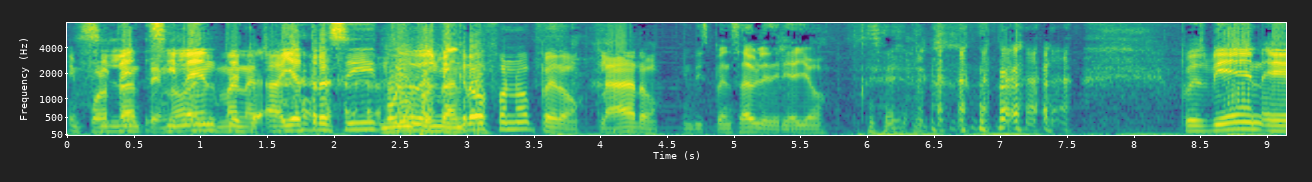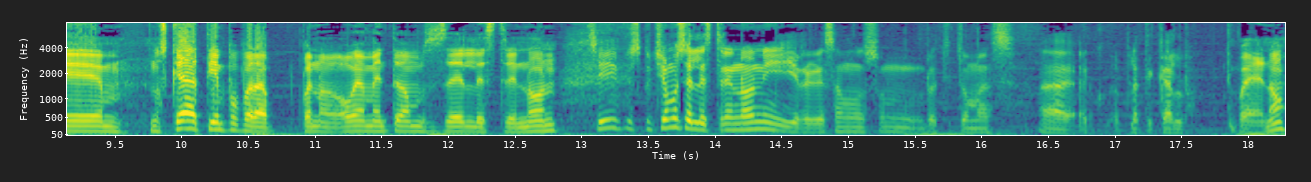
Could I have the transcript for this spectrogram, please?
importante, Silente, ahí atrás del micrófono, pero claro. Indispensable, diría yo. pues bien, eh, nos queda tiempo para, bueno, obviamente vamos a hacer el estrenón. Sí, escuchemos el estrenón y regresamos un ratito más a platicarlo. Bueno,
